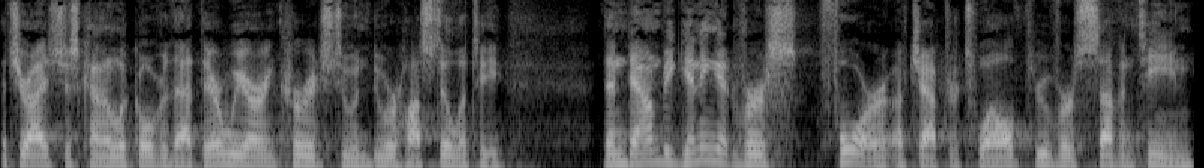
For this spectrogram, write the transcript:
Let your eyes just kind of look over that. There we are encouraged to endure hostility. Then down beginning at verse 4 of chapter 12 through verse 17,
